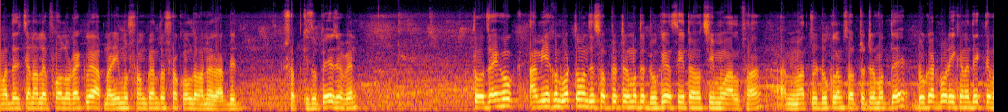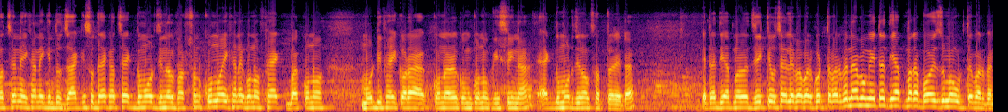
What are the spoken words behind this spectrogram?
আমাদের চ্যানেলে ফলো রাখলে আপনার ইমো সংক্রান্ত সকল ধরনের আপডেট সব কিছু পেয়ে যাবেন। তো যাই হোক, আমি এখন বর্তমান যে সফটওয়্যারটার মধ্যে ঢুকে আছি, এটা হচ্ছে ইমো আলফা। আমি মাত্র ঢুকলাম সফটওয়্যারটার মধ্যে। ঢোকার পর এখানে দেখতে পাচ্ছেন, এখানে কিন্তু যা কিছু দেখাচ্ছে, একদম অরিজিনাল ভার্সন কোনো এখানে কোনো ফ্যাক্ট বা কোনো মডিফাই করা, কোনো এরকম কোনো কিছুই না। একদম অরিজিনাল সফটওয়্যার এটা। এটা দিয়ে আপনারা যে কেউ চাইলে ব্যবহার করতে পারবেন এবং এটা দিয়ে আপনারা ভয়েস রুমে উঠতে পারবেন,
